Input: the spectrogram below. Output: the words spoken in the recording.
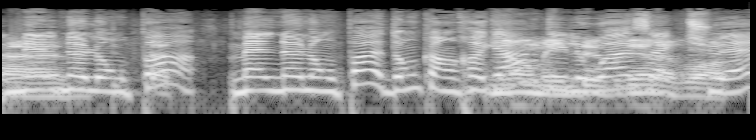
mais elles ne l'ont pas. mais elles ne l'ont pas. Donc en regard des lois actuelles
